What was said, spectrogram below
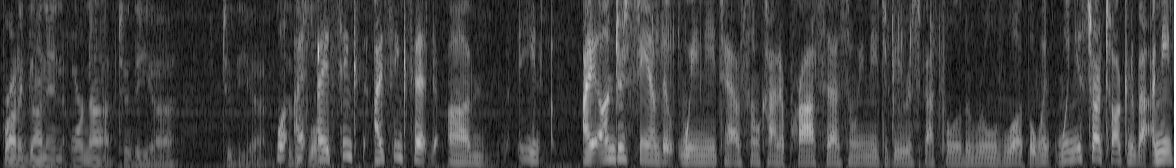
brought a gun in or not to the, uh, to the, uh, Well, to the I. I think I think that um, you know, I understand that we need to have some kind of process and we need to be respectful of the rule of law. But when, when you start talking about, I mean,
